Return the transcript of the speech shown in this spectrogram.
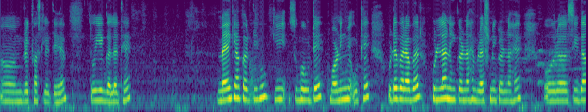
ब्रेकफास्ट लेते हैं तो ये गलत है। मैं क्या करती हूँ कि सुबह उठे मॉर्निंग में उठे उठे बराबर कुल्ला नहीं करना है ब्रश नहीं करना है, और सीधा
